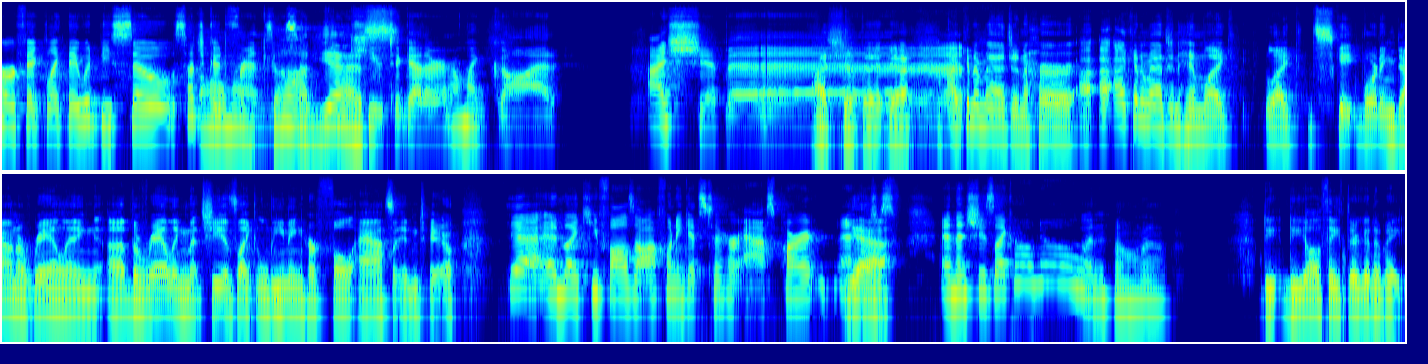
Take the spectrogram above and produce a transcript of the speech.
perfect. Like they would be so such good friends. Oh my friends. God, so yes. cute together. Oh my god. I ship it. I ship it. Yeah, I can imagine her. I, I- I can imagine him like like skateboarding down a railing, uh, the railing that she is like leaning her full ass into. Yeah, and like he falls off when he gets to her ass part. And Yeah. Just, and then she's like, "Oh no!" And Oh no! Do, do y'all think they're gonna make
